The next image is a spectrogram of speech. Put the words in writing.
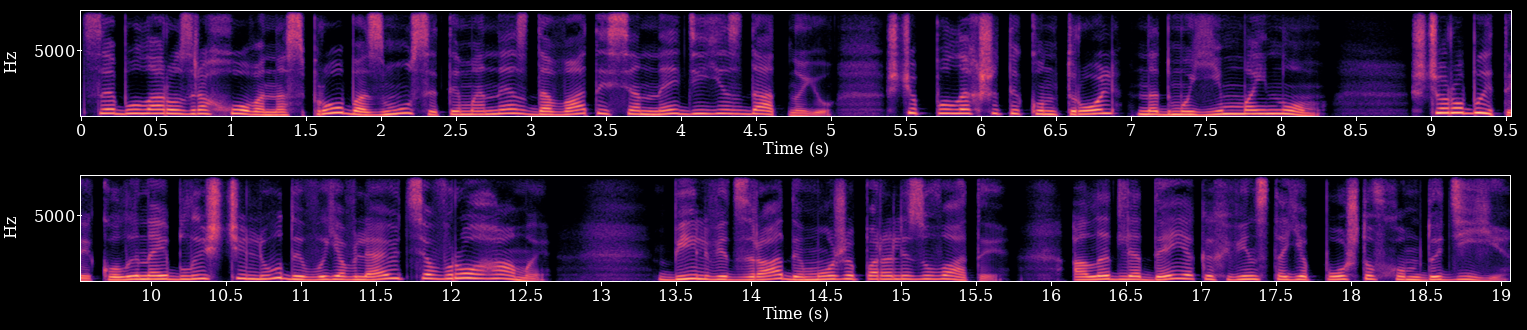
Це була розрахована спроба змусити мене здаватися недієздатною, щоб полегшити контроль над моїм майном. Що робити, коли найближчі люди виявляються ворогами? Біль від зради може паралізувати, але для деяких він стає поштовхом до дії.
